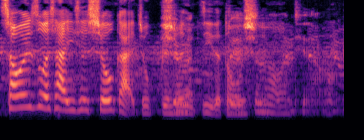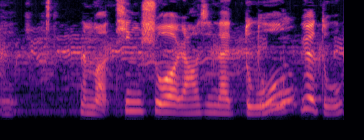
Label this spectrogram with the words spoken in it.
稍微做下一些修改，就变成你自己的东西是没。有问题的。嗯，那么听说，然后现在读读阅读，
